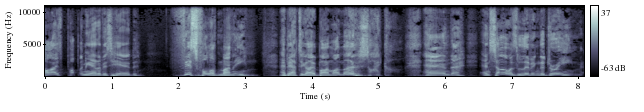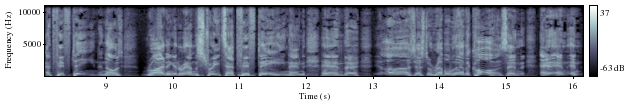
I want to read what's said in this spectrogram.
eyes popping out of his head, fistful of money, about to go buy my motorcycle. And, uh, and so I was living the dream at 15, and I was riding it around the streets at 15, and, and uh, I was just a rebel without a cause. And, and, and,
